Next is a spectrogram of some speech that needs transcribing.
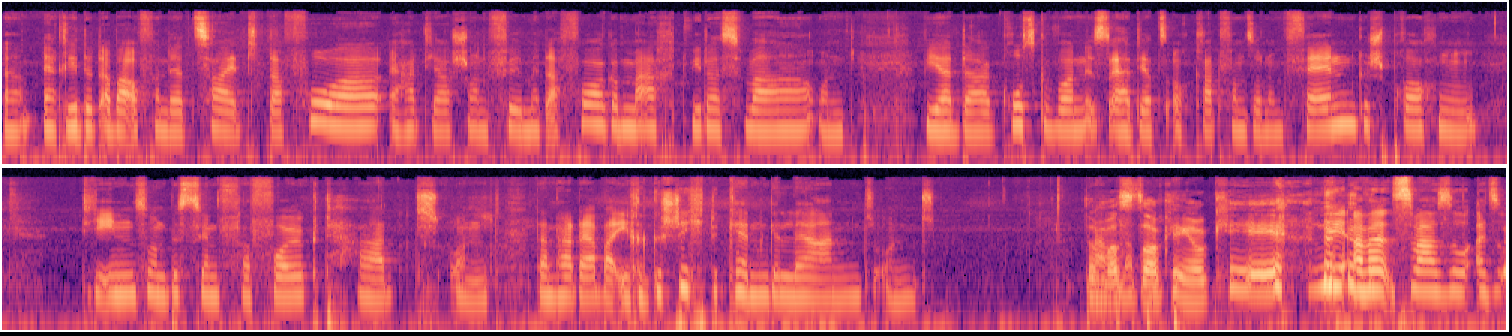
äh, er redet aber auch von der Zeit davor. Er hat ja schon Filme davor gemacht, wie das war und wie er da groß geworden ist. Er hat jetzt auch gerade von so einem Fan gesprochen, die ihn so ein bisschen verfolgt hat. Und dann hat er aber ihre Geschichte kennengelernt und. Dann war Stalking okay. Nee, aber es war so, also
